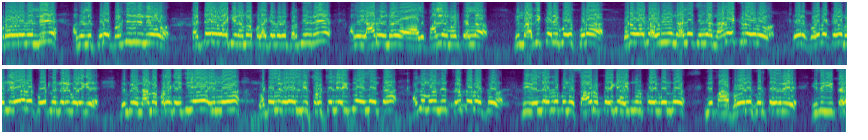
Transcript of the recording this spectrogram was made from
ಪ್ರಮಾಣದಲ್ಲಿ ಅದರಲ್ಲಿ ಕೂಡ ಬರ್ತಿದ್ರಿ ನೀವು. ಕಡ್ಡಾಯವಾಗಿ ನಮ್ಮ ಪಾಲಕರ ಬರ್ತಿದ್ರಿ ಅದು ಯಾರು ಅದು ಪಾಲನೆ ಮಾಡ್ತಾ ಇಲ್ಲ. ನಿಮ್ಮ ಅಧಿಕಾರಿಗಳು ಕೂಡ ಕೊಡುವಾಗ ಅವರಿಗೂ ನಾಲೆಜ್ ಇಲ್ಲ. ನಾಯಕರು ಅವರು ಏನು ಕೊಡಬೇಕಾದ್ರೆ ಮೊದಲು ಹೇಳಬೇಕು ಹೋಟ್ಲ ಅಂಗಡಿಗಳಿಗೆ. ನಿಮಗೆ ನಾಮಫಲಕ ಇದೆಯೋ ಇಲ್ಲೋ ಹೋಟೆಲ್ಗಳಲ್ಲಿ ಶೌಚಾಲಯ ಇದೆಯೋ ಇಲ್ಲ ಅಂತ ಅದು ಮೊದಲು ನೀವು ತಿಳ್ಕೋಬೇಕು. ನೀವು ಎಲ್ಲಾದ್ರೂ ಬಂದು ಸಾವಿರ ರೂಪಾಯಿಗೆ ಐನೂರು ರೂಪಾಯಿಗೆ ಬಂದು ನೀವು ಬರೋಣೆ ಕೊಡ್ತಾ ಇದ್ರಿ. ಇದು ಈ ತರ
